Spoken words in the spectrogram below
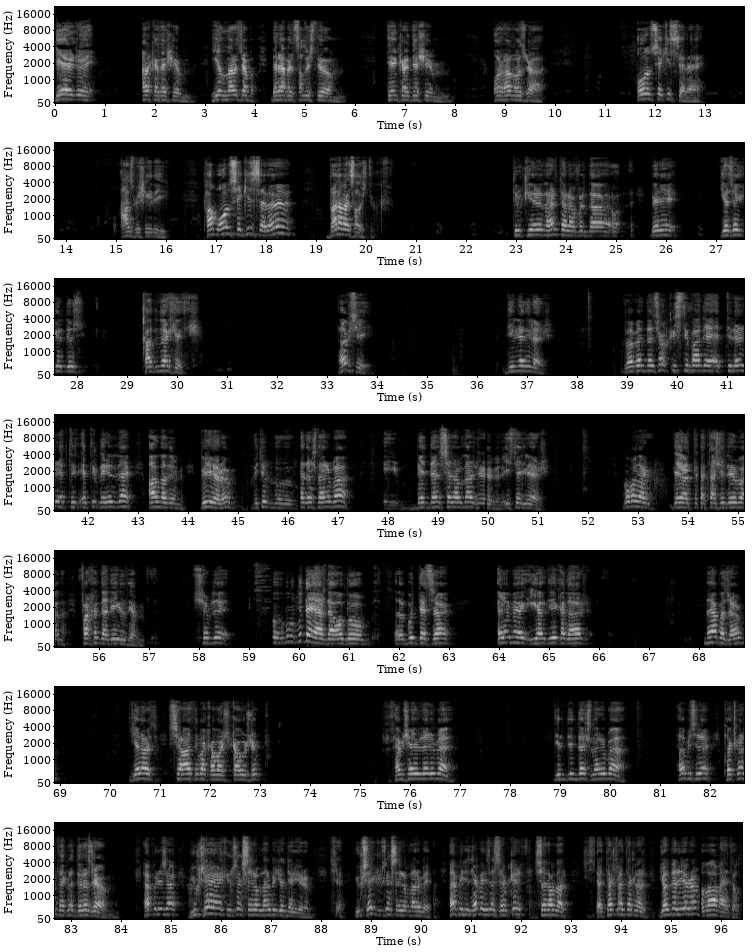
değerli arkadaşım, yıllarca beraber çalıştığım din kardeşim Orhan Hoca 18 sene az bir şey değil. Tam 18 sene beraber çalıştık. Türkiye'nin her tarafında beni gece gündüz kadın erkek hepsi dinlediler. Ve benden çok istifade ettiler, etti, ettiklerini de anladım, biliyorum. Bütün arkadaşlarıma e, benden selamlar istediler. Bu kadar değer ta- taşıdığımın farkında değildim. Şimdi bu, bu, değerde olduğum e, müddetçe elime geldiği kadar ne yapacağım? Gene sıhhatime kavaş, kavuşup hemşehrilerime, din, dindaşlarıma hepsine tekrar tekrar döneceğim. Hepinize yüksek yüksek selamlarımı gönderiyorum. Se- Yüksek yüksek selamlarımı. Hepiniz, hepinize sevgi selamlar. Tekrar tekrar gönderiyorum. Allah'a emanet ol.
